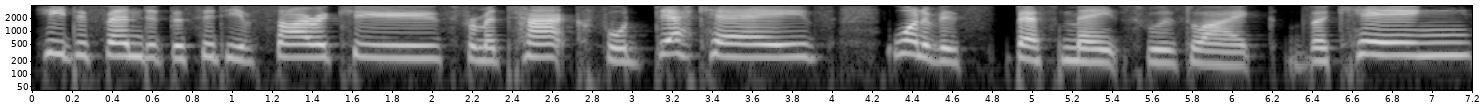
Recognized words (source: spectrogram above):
He defended the city of Syracuse from attack for decades. One of his best mates was like the king,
